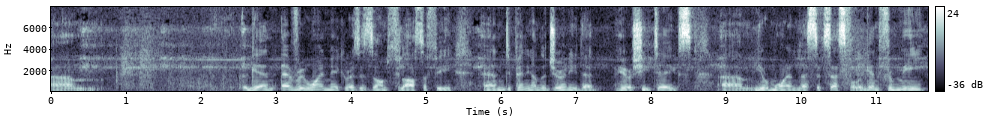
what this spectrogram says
um, again, every winemaker has his own philosophy, and depending on the journey that he or she takes, um, you're more and less successful. Again, for me,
